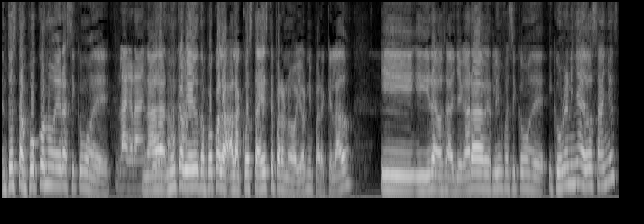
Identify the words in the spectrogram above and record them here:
Entonces tampoco no era así como de... La gran Nada, nunca había ido tampoco a la, a la, costa este para Nueva York ni para qué lado. Y, y ir o sea, llegar a Berlín fue así como de... Y con una niña de dos años,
